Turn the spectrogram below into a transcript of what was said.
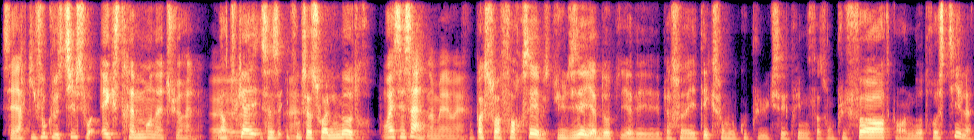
C'est-à-dire qu'il faut que le style soit extrêmement naturel. En Euh, tout cas, ça- il faut que ça soit le nôtre. ouais, c'est ça. Non mais ouais. faut pas que ce soit forcé, parce que tu disais, il y a d'autres, il y a des, des personnalités qui sont beaucoup plus, qui s'expriment de façon plus forte, qui ont un autre style.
